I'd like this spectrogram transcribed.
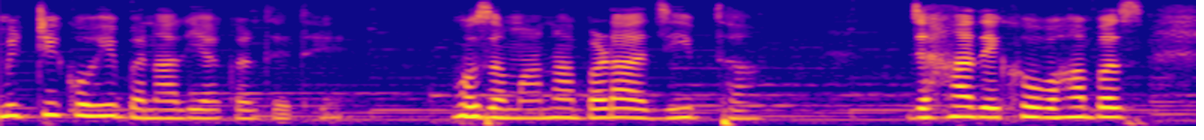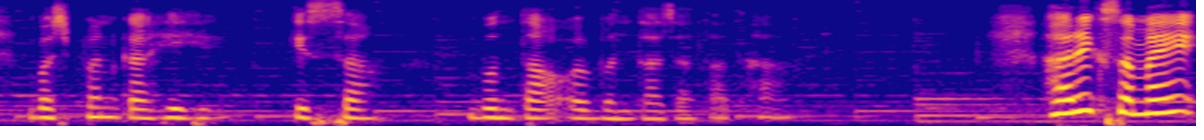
मिट्टी को ही बना लिया करते थे। वो ज़माना बड़ा अजीब था। जहाँ देखो, वहाँ बस बचपन का ही किस्सा बुनता और बनता जाता था। हर एक समय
